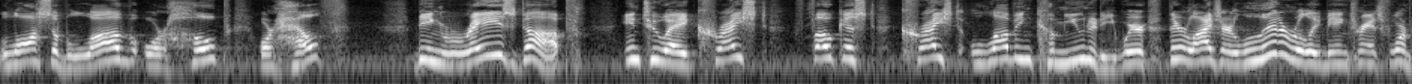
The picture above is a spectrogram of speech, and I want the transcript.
loss of love or hope or health, being raised up into a Christ focused, Christ loving community where their lives are literally being transformed.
